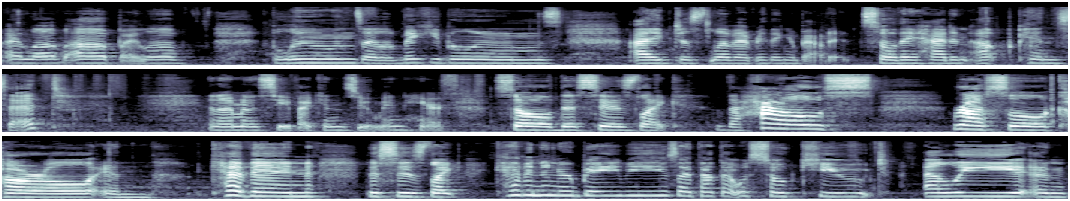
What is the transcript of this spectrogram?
I love Up. I love balloons. I love Mickey balloons. I just love everything about it. So they had an Up pin set. And I'm to see if I can zoom in here. So this is like the house, Russell, Carl, and Kevin. This is like Kevin and her babies. I thought that was so cute. Ellie and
